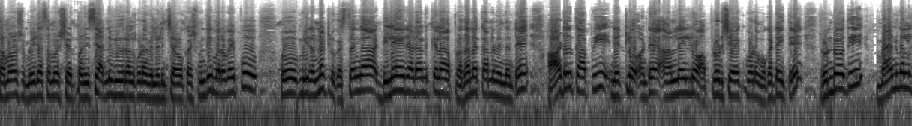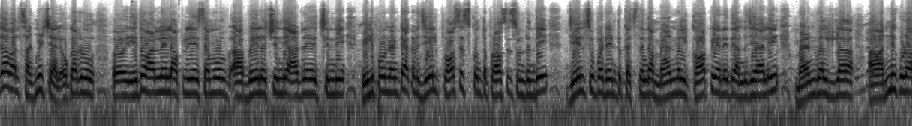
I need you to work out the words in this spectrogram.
సమావేశం మీడియా సమావేశం ఏర్పాటు చేసి అన్ని వివరాలు కూడా వెల్లడించే అవకాశం ఉంది. మరోవైపు మీరు అన్నట్లు ఖచ్చితంగా డిలే అయ్యడానికి గల ప్రధాన కారణం ఏంటంటే ఆర్డర్ కాపీ నెట్లో అంటే ఆన్లైన్లో అప్లోడ్ చేయకపోవడం ఒకటైతే రెండోది మాన్యువల్గా వాళ్ళు సబ్మిట్ చేయాలి. ఒకరు ఏదో ఆన్లైన్లో అప్లై చేశాము ఆ బెయిల్ వచ్చింది ఆర్డర్ వచ్చింది వెళ్ళిపోండి అంటే అక్కడ జైలు ప్రాసెస్ కొంత ప్రాసెస్ ఉంటుంది. జైలు సూపరింటెండెంట్ ఖచ్చితంగా మాన్యువల్ కాపీ అనేది అందజేయాలి. మాన్యువల్ అన్ని కూడా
